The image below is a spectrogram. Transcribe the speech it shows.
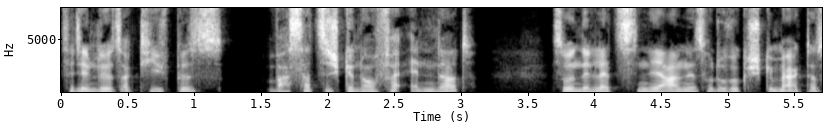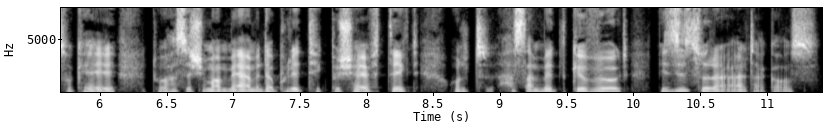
Seitdem du jetzt aktiv bist, was hat sich genau verändert? So in den letzten Jahren, jetzt wo du wirklich gemerkt hast, okay, du hast dich immer mehr mit der Politik beschäftigt und hast da mitgewirkt. Wie siehst du dein Alltag aus?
